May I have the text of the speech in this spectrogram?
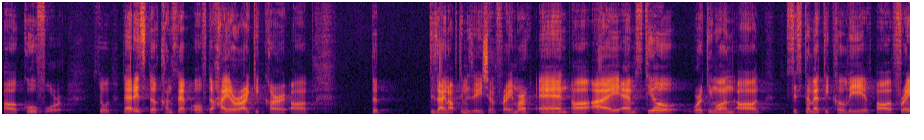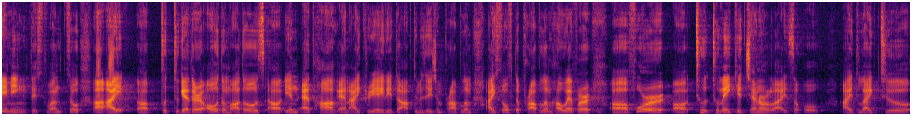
go for. So that is the concept of the hierarchical design optimization framework. And uh, I am still working on uh, systematically uh, framing this one. So uh, I uh, put together all the models uh, in ad hoc and I created the optimization problem. I solved the problem. However, for to, to make it generalizable, I'd like to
